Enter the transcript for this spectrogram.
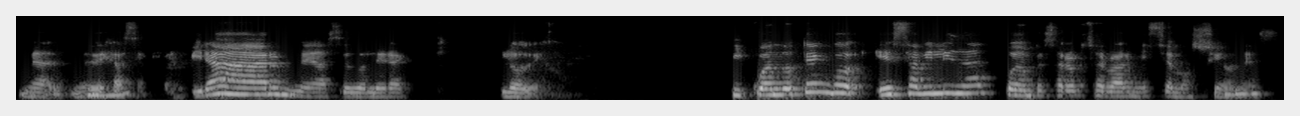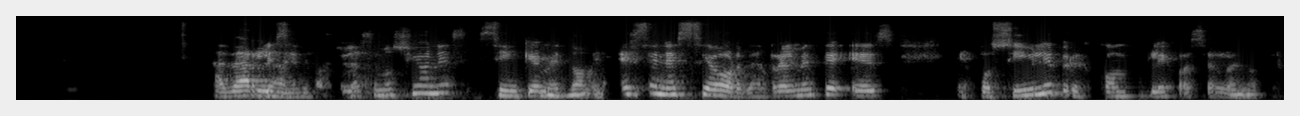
me, deja sin respirar, me hace doler aquí, lo dejo. Y cuando tengo esa habilidad, puedo empezar a observar mis emociones, a darles espacio a las emociones sin que me tomen. Es en ese orden, realmente es es posible, pero es complejo hacerlo en otro,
